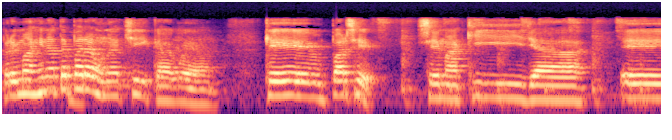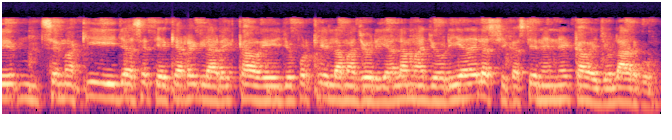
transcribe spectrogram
Pero imagínate para una chica, weón, que, parce, se maquilla, eh, se maquilla, se tiene que arreglar el cabello, porque la mayoría, la mayoría de las chicas tienen el cabello largo.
